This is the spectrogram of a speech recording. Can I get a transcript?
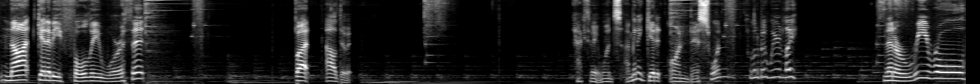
not going to be fully worth it. But I'll do it. Activate once. I'm going to get it on this one a little bit weirdly. then a re-roll.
